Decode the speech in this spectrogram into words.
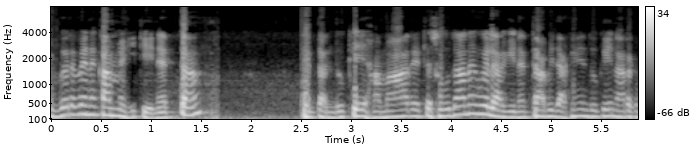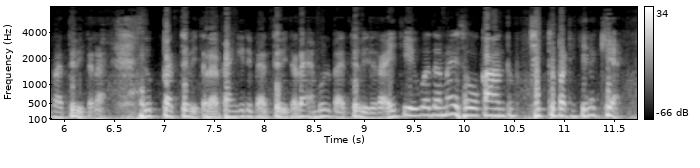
ඉවර වෙනකම්ම හිටියේ නැත්තම් නැත්නම් දුකේ හැමාරයට සූදානම් වෙලා ගියේ නැත්නම් අපි දකින්නේ දුකේ නරක පැත්ත විතරයි. දුක් පැත්ත විතරයි, පැංගිරි පැත්ත විතරයි, ඇඹුල් පැත්ත විතරයි. ඒක ඒව තමයි ශෝකාන්ත චිත්‍රපටි කියලා කියන්නේ.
